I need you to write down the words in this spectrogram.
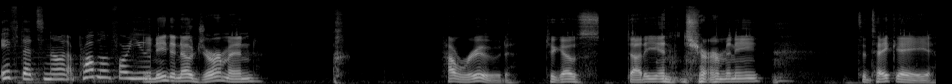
If that's not a problem for you, You need to know German. How rude to go study in Germany, to take a,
